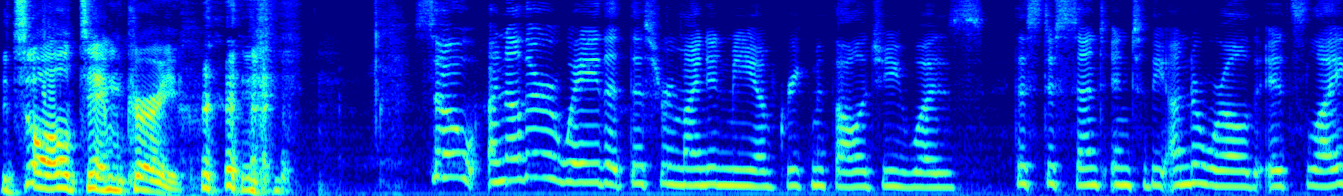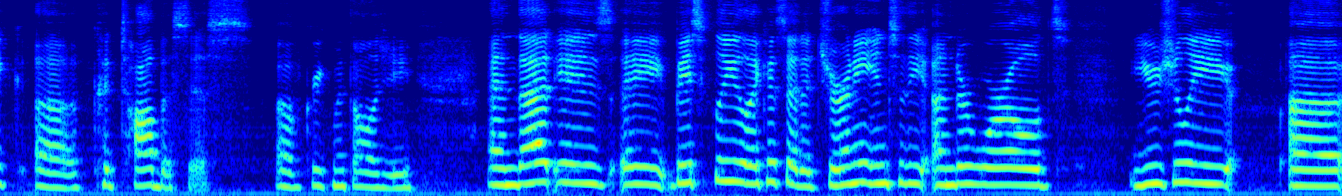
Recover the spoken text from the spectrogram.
it's all Tim Curry. So another way that this reminded me of Greek mythology was this descent into the underworld. It's like a katabasis of Greek mythology. And that is a basically like I said a journey into the underworld usually uh,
